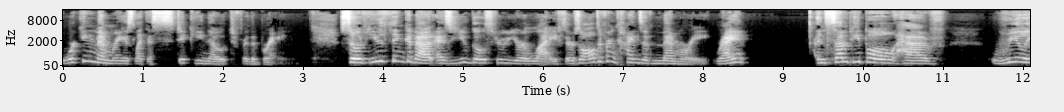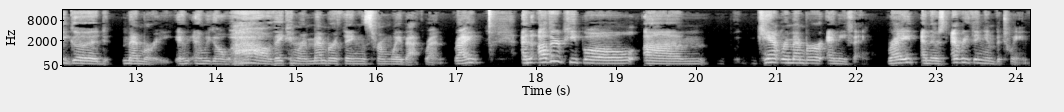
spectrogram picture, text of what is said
Working memory is like a sticky note for the brain. So if you think about as you go through your life, there's all different kinds of memory, right? And some people have really good memory and, and we go wow they can remember things from way back when right and other people um, can't remember anything right? And there's everything in between.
